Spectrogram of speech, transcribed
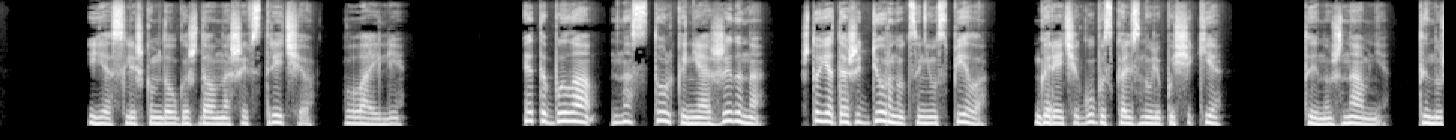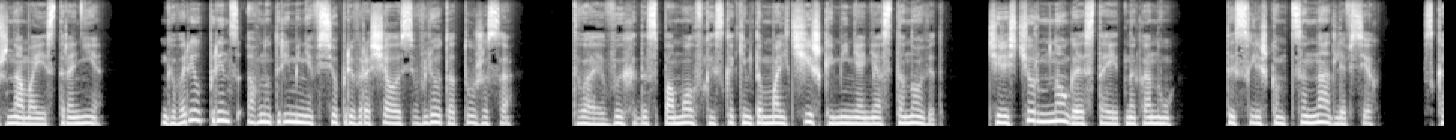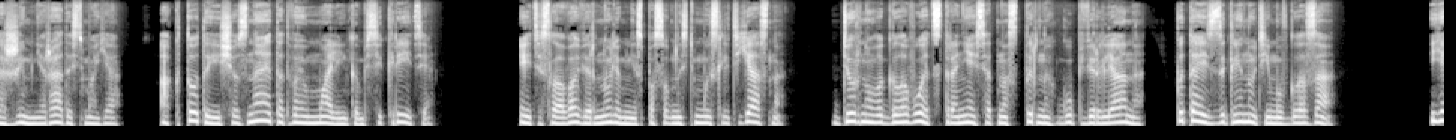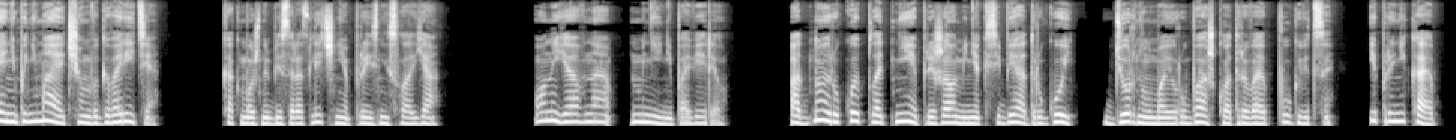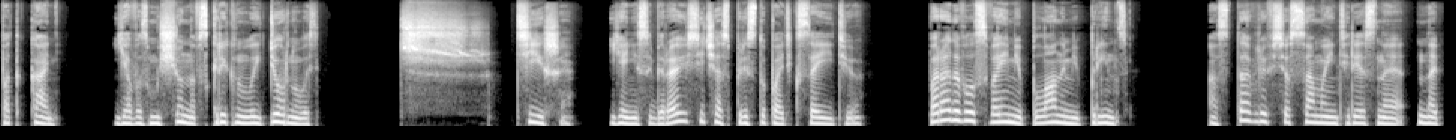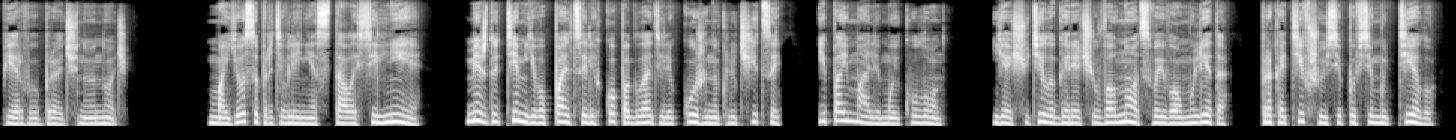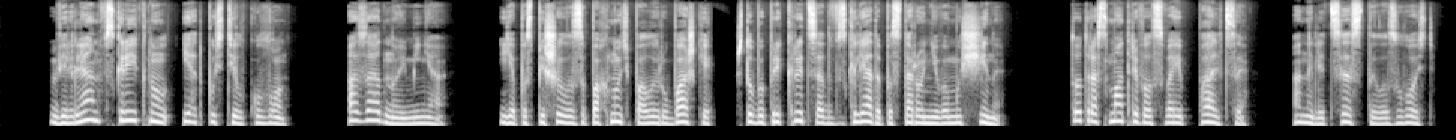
Я слишком долго ждал нашей встречи, Лайли. Это было настолько неожиданно, что я даже дернуться не успела. Горячие губы скользнули по щеке. «Ты нужна мне, ты нужна моей стране», — говорил принц, а внутри меня все превращалось в лед от ужаса. Твои выходы с помолвкой с каким-то мальчишкой меня не остановят. Чересчур многое стоит на кону. Ты слишком ценна для всех. Скажи мне, радость моя, а кто-то еще знает о твоем маленьком секрете?» Эти слова вернули мне способность мыслить ясно. Дернула головой, отстраняясь от настырных губ Верлиана, пытаясь заглянуть ему в глаза. «Я не понимаю, о чем вы говорите», — как можно безразличнее произнесла я. Он явно мне не поверил. Одной рукой плотнее прижал меня к себе, а другой дернул мою рубашку, отрывая пуговицы и проникая под ткань. Я возмущенно вскрикнула и дернулась. Тш, тише. Я не собираюсь сейчас приступать к соитию. Порадовал своими планами принц. Оставлю все самое интересное на первую брачную ночь. Мое сопротивление стало сильнее. Между тем его пальцы легко погладили кожу на ключице и поймали мой кулон. Я ощутила горячую волну от своего амулета, прокатившуюся по всему телу. Верлян вскрикнул и отпустил кулон, а заодно и меня. Я поспешила запахнуть полы рубашки, чтобы прикрыться от взгляда постороннего мужчины. Тот рассматривал свои пальцы, а на лице стыла злость.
